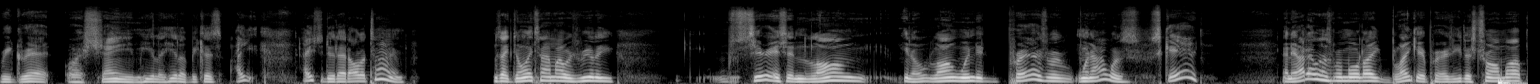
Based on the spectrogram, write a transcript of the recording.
regret or shame, healer, healer, because I, I used to do that all the time. It's like the only time I was really serious and long, you know, long-winded prayers were when I was scared. And the other ones were more like blanket prayers. You just throw them up.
